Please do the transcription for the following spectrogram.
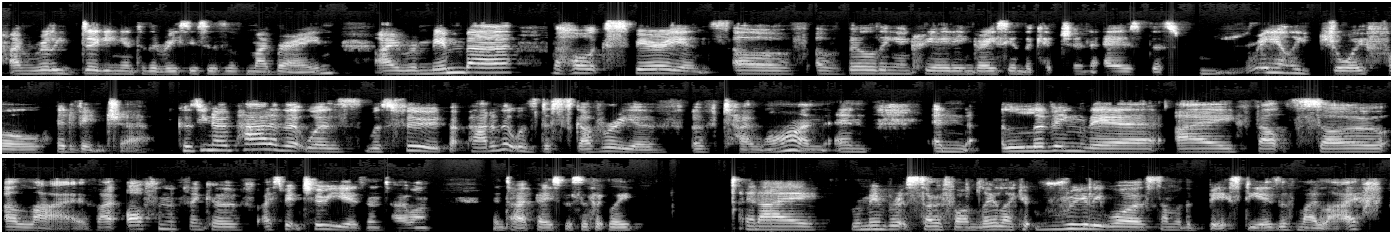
I'm really digging into the recesses of my brain. I remember the whole experience of, of building and creating Gracie in the Kitchen as this really joyful adventure. Because you know part of it was was food but part of it was discovery of of Taiwan. And and living there I felt so alive. I often think of I spent 2 years in Taiwan in Taipei specifically and I remember it so fondly. Like it really was some of the best years of my life.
